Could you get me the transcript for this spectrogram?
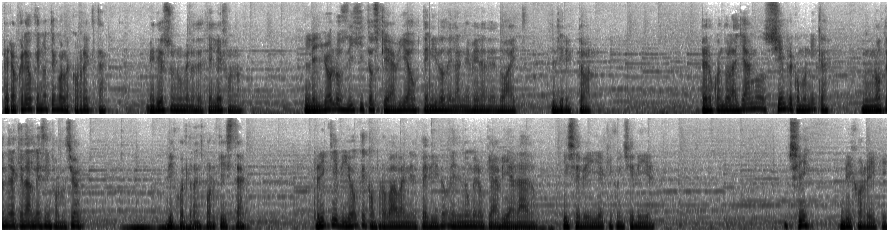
pero creo que no tengo la correcta. Me dio su número de teléfono. Leyó los dígitos que había obtenido de la nevera de Dwight, el director. Pero cuando la llamo siempre comunica. No tendrá que darle esa información, dijo el transportista. Ricky vio que comprobaba en el pedido el número que había dado y se veía que coincidía. Sí, dijo Ricky,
